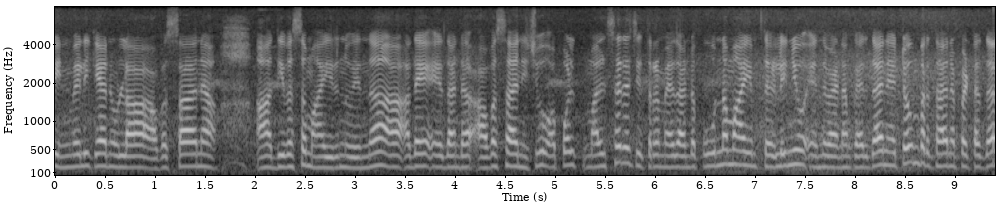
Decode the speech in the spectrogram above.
പിൻവലിക്കാനുള്ള അവസാന ദിവസമായിരുന്നു ഇന്ന് അത് ഏതാണ്ട് അവസാനിച്ചു. അപ്പോൾ മത്സര ചിത്രം ഏതാണ്ട് പൂർണമായും തെളിഞ്ഞു എന്ന് വേണം കരുതാൻ. ഏറ്റവും പ്രധാനപ്പെട്ടത്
